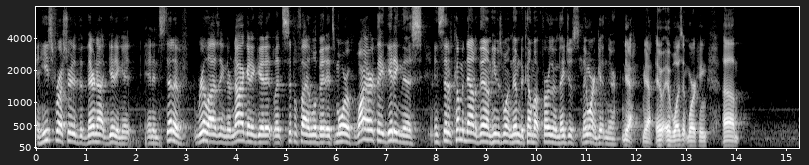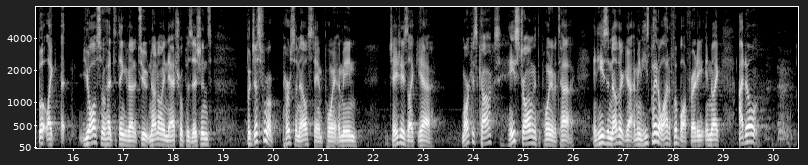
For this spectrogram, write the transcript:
and he's frustrated that they're not getting it. And instead of realizing they're not going to get it, let's simplify it a little bit. It's more of why aren't they getting this? Instead of coming down to them, he was wanting them to come up further, and they just they weren't getting there. Yeah, yeah, it, it wasn't working. Um, but like, uh, you also had to think about it too. Not only natural positions, but just from a personnel standpoint. I mean, JJ's like, yeah, Marcus Cox, he's strong at the point of attack, and he's another guy. I mean, he's played a lot of football, Freddie, and like, I don't.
